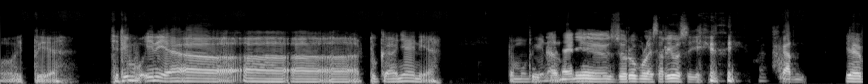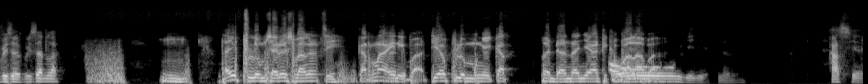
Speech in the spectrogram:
Oh itu ya. Jadi ini ya eh, eh, eh, eh, dugaannya ini ya. Kemungkinan Karena ini Zoro mulai serius sih. Akan ya bisa-bisan lah. Hmm. Tapi belum serius banget sih, karena ini Pak, dia belum mengikat bandananya di kepala Pak. oh, iya, iya. Khas ya.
